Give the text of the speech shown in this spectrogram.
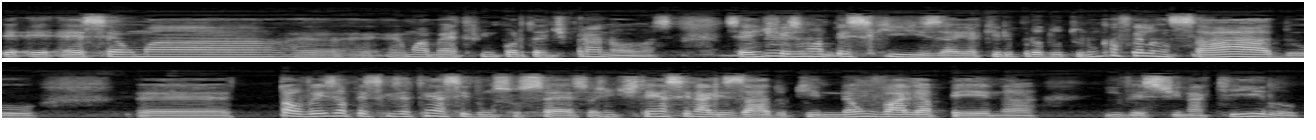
essa é uma é, é uma métrica importante para nós. Se a gente uhum. fez uma uhum. pesquisa e aquele produto nunca foi lançado, é, talvez a pesquisa tenha sido um sucesso. A gente tenha sinalizado que não vale a pena investir naquilo,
